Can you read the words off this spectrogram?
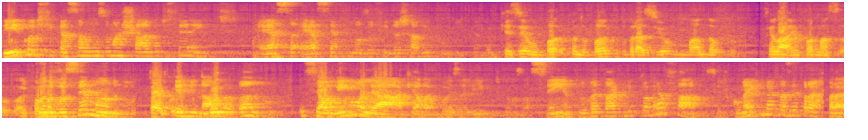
decodificação usa uma chave diferente. Essa, essa é a filosofia da chave pública. Né? Quer dizer, o quando o Banco do Brasil manda, sei lá, a informação... A informação... quando você manda do tá, terminal quando... do banco, se alguém olhar aquela coisa ali, a senha, tudo vai estar criptografado. Ou seja, como é que vai fazer para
